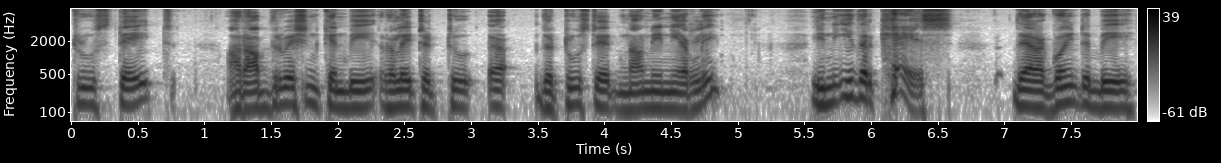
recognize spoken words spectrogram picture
true state or observation can be related to uh, the true state nonlinearly. In either case there are going to be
